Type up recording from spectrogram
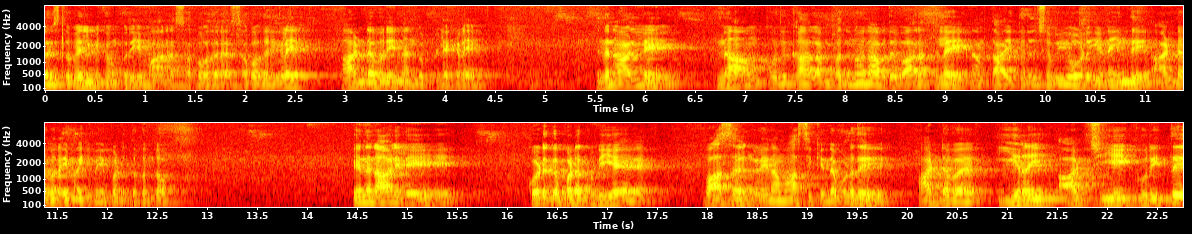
கிறிஸ்துவில் மிகவும் பிரியமான சகோதர சகோதரிகளே ஆண்டவரின் அன்பு பிள்ளைகளே இந்த நாளிலே நாம் பொதுக்காலம் பதினோராவது வாரத்திலே நாம் தாய் திருச்சபையோடு இணைந்து ஆண்டவரை மகிமைப்படுத்துகின்றோம். இந்த நாளிலே கொடுக்கப்படக்கூடிய வாசகங்களை நாம் வாசிக்கின்ற பொழுது ஆண்டவர் இறை ஆட்சியை குறித்து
